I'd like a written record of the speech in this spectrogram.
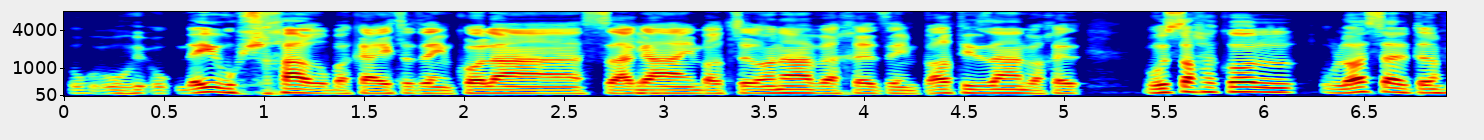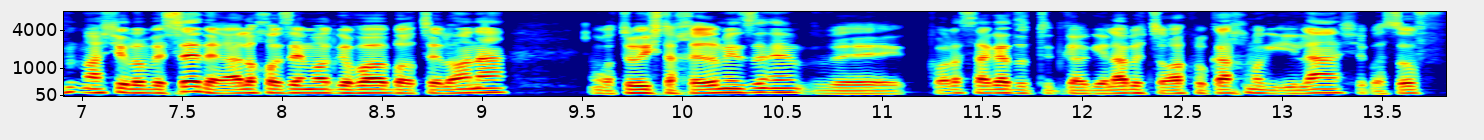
הוא, הוא, הוא די הושחר בקיץ הזה עם כל הסאגה כן. עם ברצלונה, ואחרי זה עם פרטיזן, ואחרי זה... והוא סך הכל, הוא לא עשה יותר משהו לא בסדר, היה לו חוזה מאוד גבוה בברצלונה, הם רצו להשתחרר מזה, וכל הסאגה הזאת התגלגלה בצורה כל כך מגעילה, שבסוף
